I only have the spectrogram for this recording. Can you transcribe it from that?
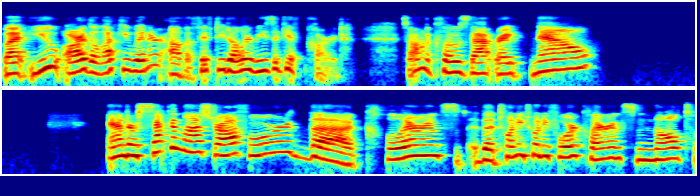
but you are the lucky winner of a $50 Visa gift card. So I'm going to close that right now. And our second last draw for the Clarence, the 2024 Clarence Nault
